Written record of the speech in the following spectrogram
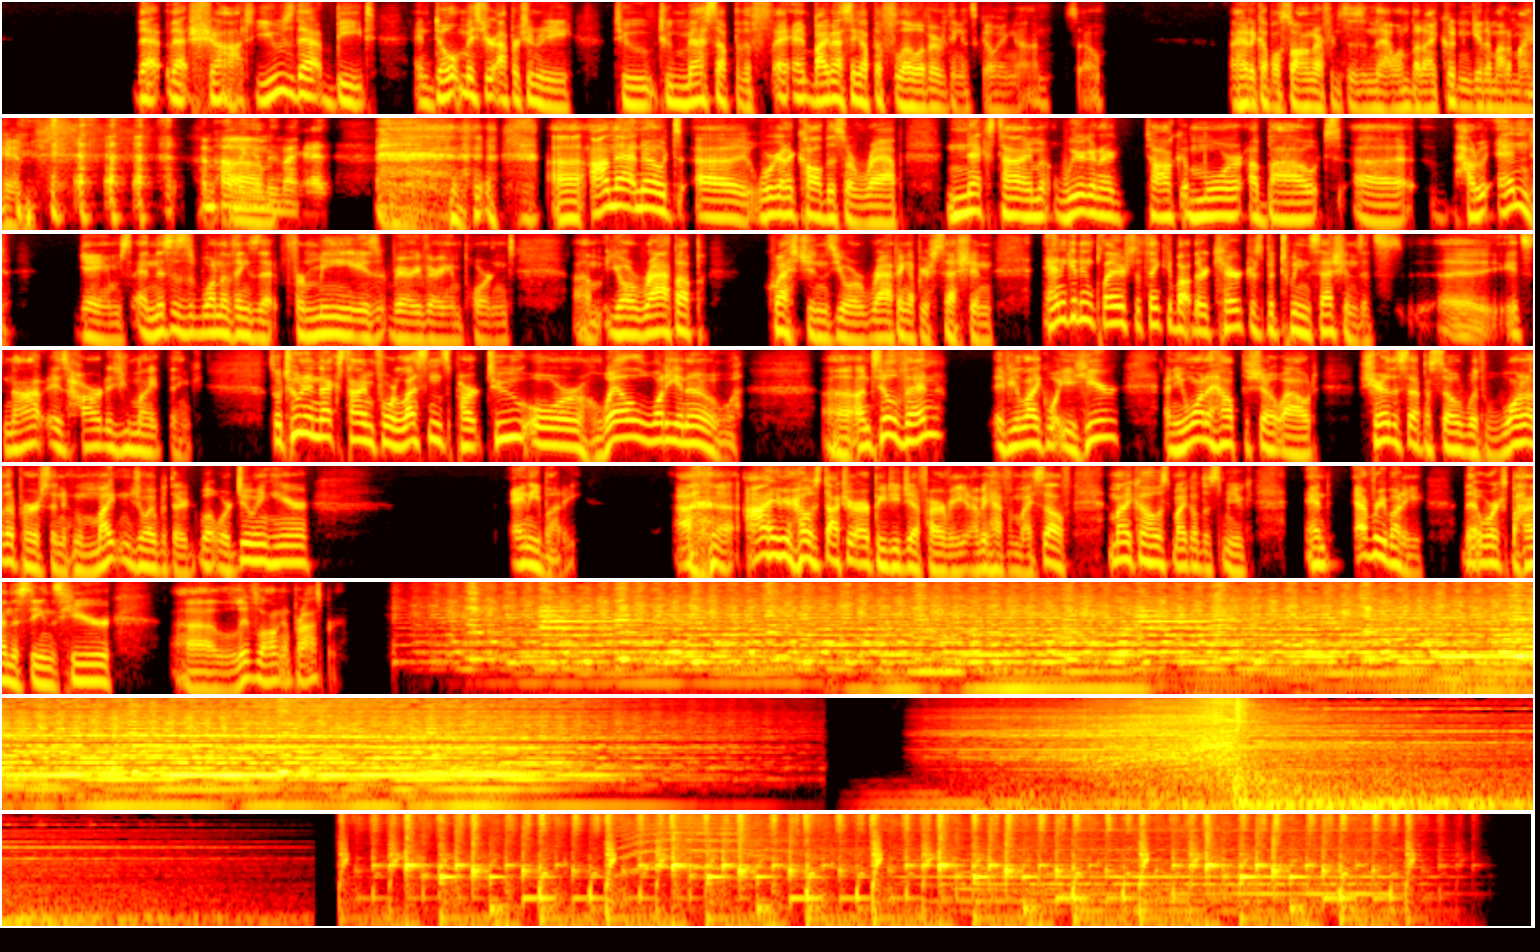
that that shot, use that beat, and don't miss your opportunity to to mess up the and by messing up the flow of everything that's going on. So I had a couple song references in that one, but I couldn't get them out of my head. I'm humming um, them in my head. uh, on that note, uh, we're going to call this a wrap. Next time, we're going to talk more about uh, how to end games. And this is one of the things that for me is very, very important. Um, your wrap up questions, you're wrapping up your session and getting players to think about their characters between sessions. It's, uh, it's not as hard as you might think. So tune in next time for lessons part two or, well, what do you know? Uh, until then, if you like what you hear and you want to help the show out, share this episode with one other person who might enjoy what they're what we're doing here. Anybody. Uh, I am your host, Dr. RPG Jeff Harvey, on behalf of myself, my co-host Michael Dismuke, and everybody that works behind the scenes here. Uh, live long and prosper.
